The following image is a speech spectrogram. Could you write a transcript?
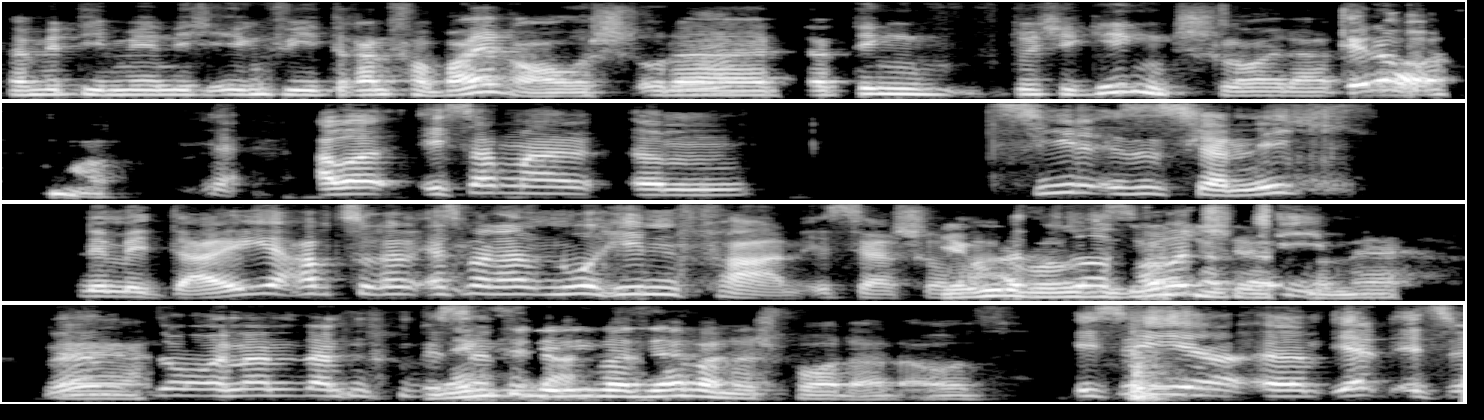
Damit die mir nicht irgendwie dran vorbeirauscht oder ja. das Ding durch die Gegend schleudert. Genau. Ja, aber ich sag mal, ähm, Ziel ist es ja nicht, eine Medaille abzuräumen. Erstmal nur hinfahren ist ja schon ja, mal. also das deutsche Team. Ne? Ne? Ja, So, und dann, dann bist Denkst du dir lieber selber eine Sportart aus? Ich sehe hier, ähm, ja, ist,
